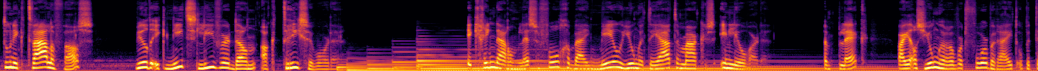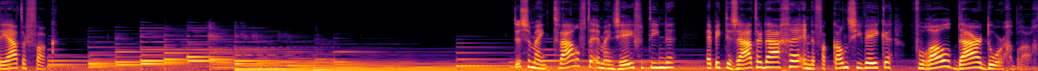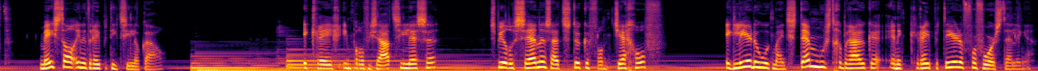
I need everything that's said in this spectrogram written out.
Toen ik 12 was, wilde ik niets liever dan actrice worden. Ik ging daarom lessen volgen bij Meeuw Jonge Theatermakers in Leeuwarden. Een plek waar je als jongere wordt voorbereid op het theatervak. Tussen mijn twaalfde en mijn zeventiende heb ik de zaterdagen en de vakantieweken vooral daar doorgebracht. Meestal in het repetitielokaal. Ik kreeg improvisatielessen, speelde scènes uit stukken van Tsjechov. Ik leerde hoe ik mijn stem moest gebruiken en ik repeteerde voor voorstellingen.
